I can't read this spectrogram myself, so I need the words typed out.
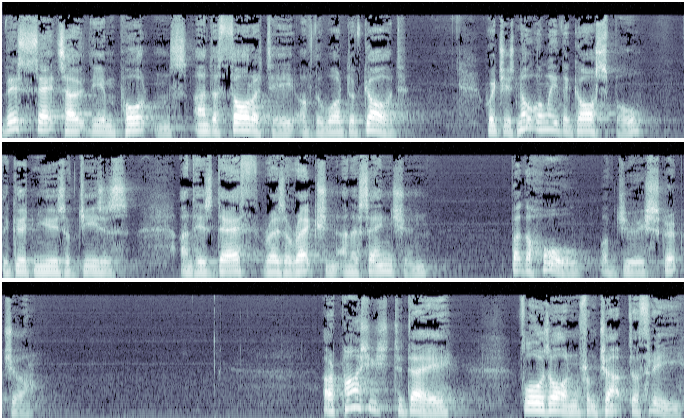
This sets out the importance and authority of the Word of God, which is not only the gospel, the good news of Jesus and his death, resurrection, and ascension, but the whole of Jewish scripture. Our passage today flows on from chapter 3.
